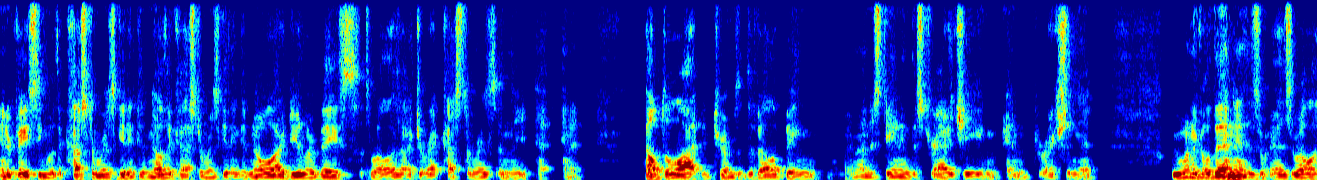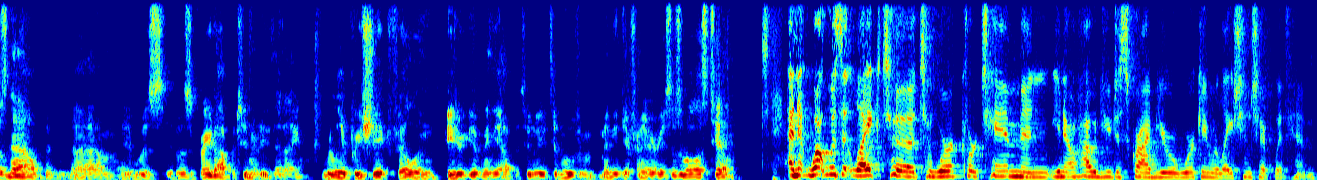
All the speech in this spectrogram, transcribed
interfacing with the customers, getting to know the customers, getting to know our dealer base as well as our direct customers, and the and it helped a lot in terms of developing and understanding the strategy and, and direction that we want to go then as, as well as now. But um, it was it was a great opportunity that I really appreciate Phil and Peter giving me the opportunity to move in many different areas as well as Tim. And what was it like to to work for Tim? And you know, how would you describe your working relationship with him?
